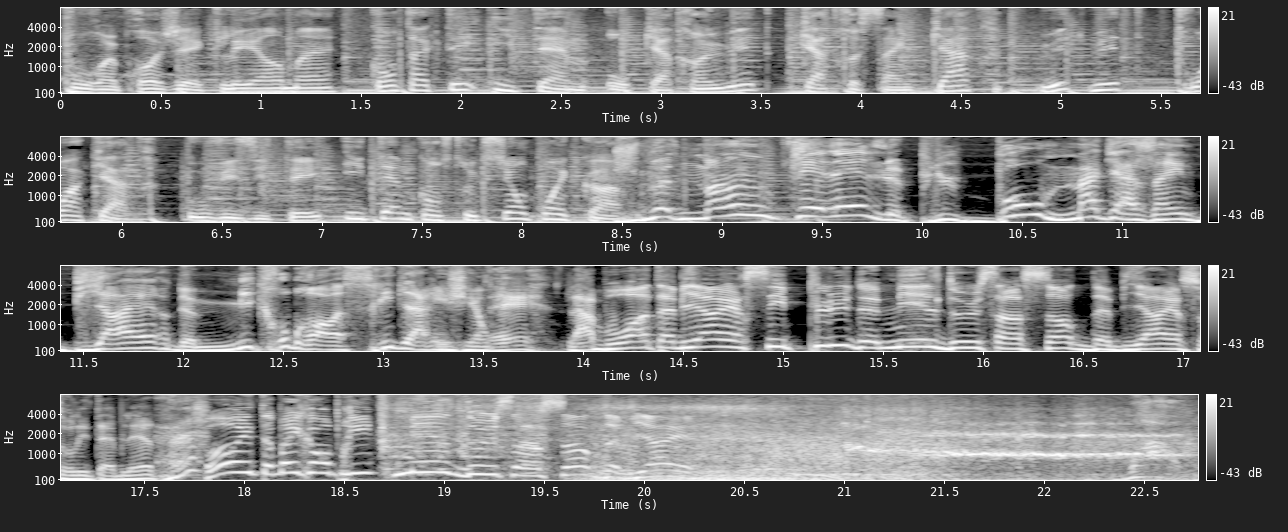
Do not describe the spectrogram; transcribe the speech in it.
Pour un projet clé en main, contactez ITEM au 418-454-8834 ou visitez itemconstruction.com. Je me demande quel est le plus beau magasin de bière de microbrasserie de la région. Eh, la boîte à bière, c'est plus de 1200 sortes de bière sur les tablettes. Hein? Oh, oui, t'as bien compris. 1200 sortes de bière. Wow!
